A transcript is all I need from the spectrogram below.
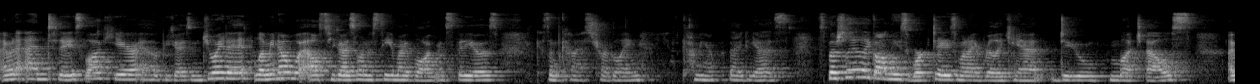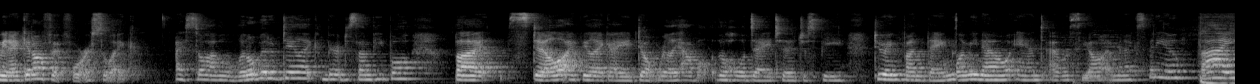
I'm gonna end today's vlog here. I hope you guys enjoyed it. Let me know what else you guys want to see in my vlogmas videos because i'm kind of struggling coming up with ideas. Especially like on these work days when i really can't do much else. I mean i get off at four so like I still have a little bit of daylight compared to some people, but still I feel like I don't really have the whole day to just be doing fun things. Let me know and I will see y'all in my next video. Bye!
